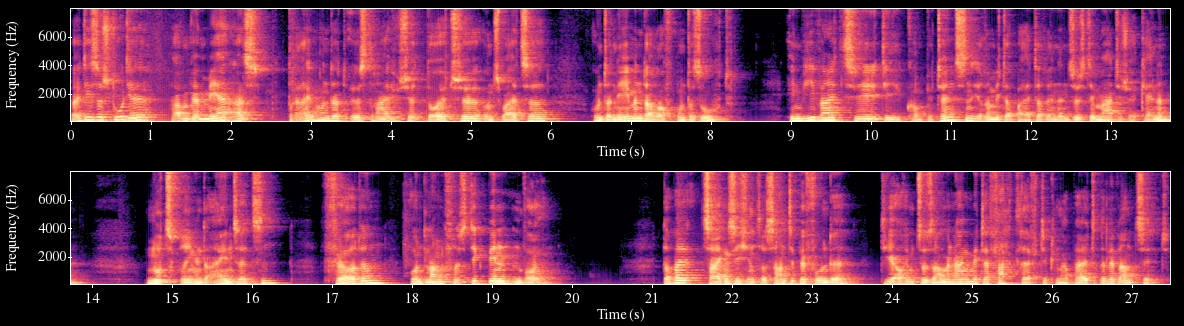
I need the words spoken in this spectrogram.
Bei dieser Studie haben wir mehr als 300 österreichische, deutsche und Schweizer Unternehmen darauf untersucht, inwieweit sie die Kompetenzen ihrer Mitarbeiterinnen systematisch erkennen, nutzbringend einsetzen, fördern und langfristig binden wollen. Dabei zeigen sich interessante Befunde, die auch im Zusammenhang mit der Fachkräfteknappheit relevant sind.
